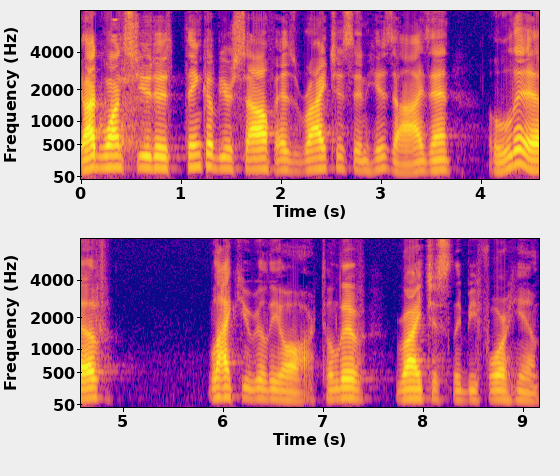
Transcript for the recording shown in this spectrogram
God wants you to think of yourself as righteous in His eyes and live like you really are, to live righteously before Him.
